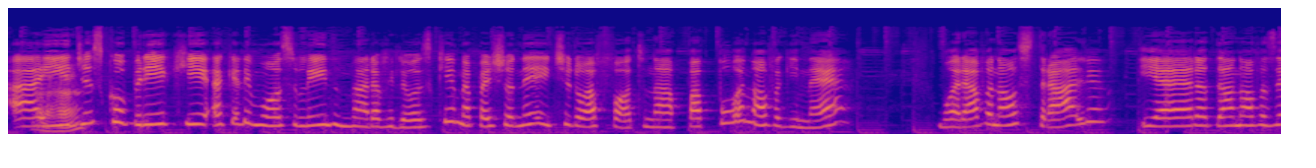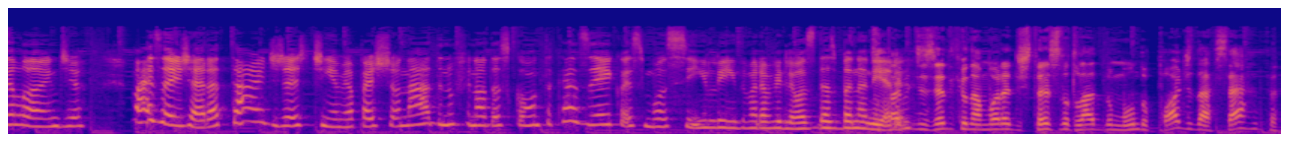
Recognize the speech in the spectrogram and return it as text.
Aí Aham. descobri que aquele moço lindo, maravilhoso, que me apaixonei, tirou a foto na Papua Nova Guiné, morava na Austrália e era da Nova Zelândia. Mas aí já era tarde, já tinha me apaixonado e no final das contas casei com esse mocinho lindo, maravilhoso das Tá bananeiras. me dizendo que o namoro à distância do outro lado do mundo pode dar certo?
